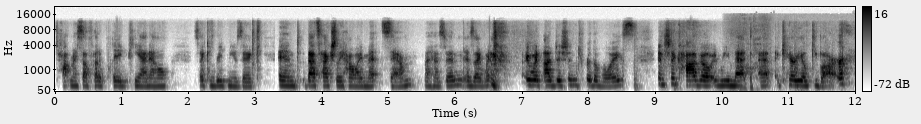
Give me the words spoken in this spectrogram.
taught myself how to play piano so I can read music. And that's actually how I met Sam, my husband, is I went I went auditioned for The Voice in Chicago and we met at a karaoke bar.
